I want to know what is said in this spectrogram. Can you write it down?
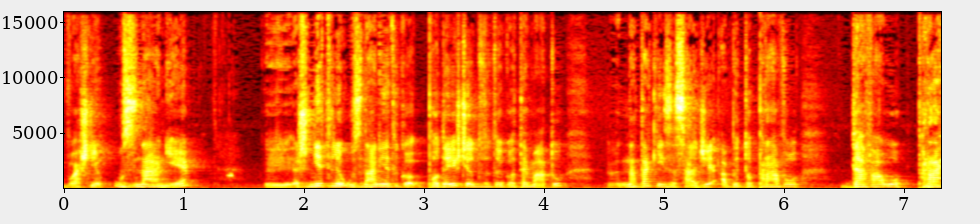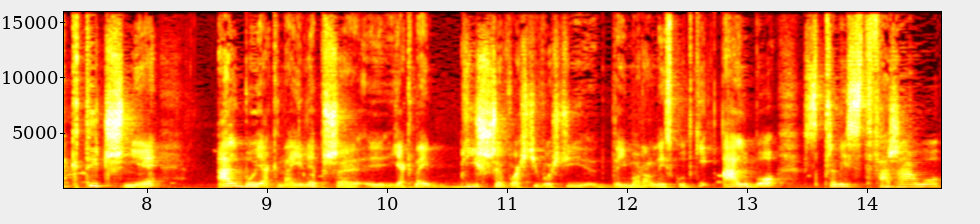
właśnie uznanie, y, że nie tyle uznanie, tylko podejście do tego tematu na takiej zasadzie, aby to prawo dawało praktycznie albo jak najlepsze, y, jak najbliższe właściwości tej moralnej skutki, albo przynajmniej stwarzało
